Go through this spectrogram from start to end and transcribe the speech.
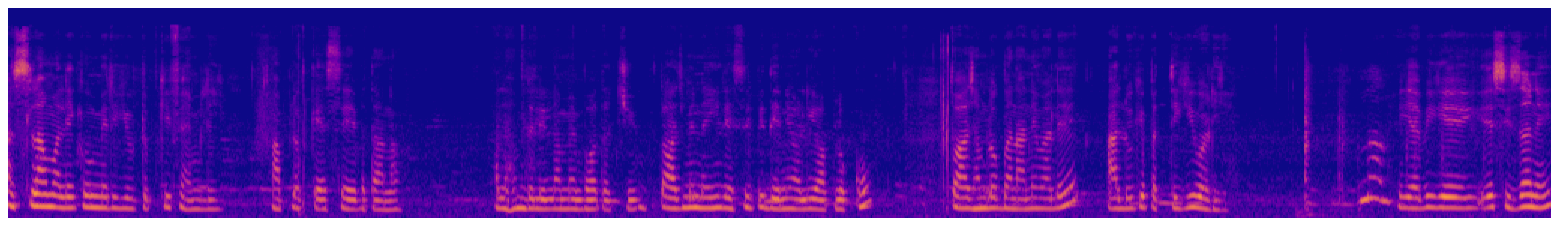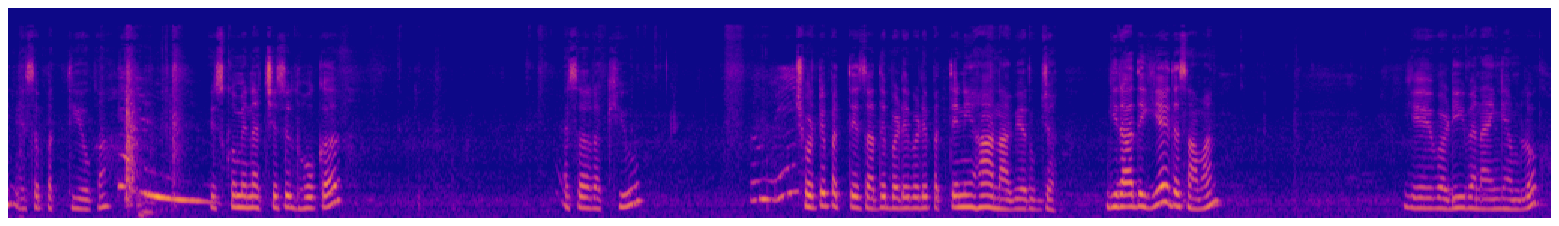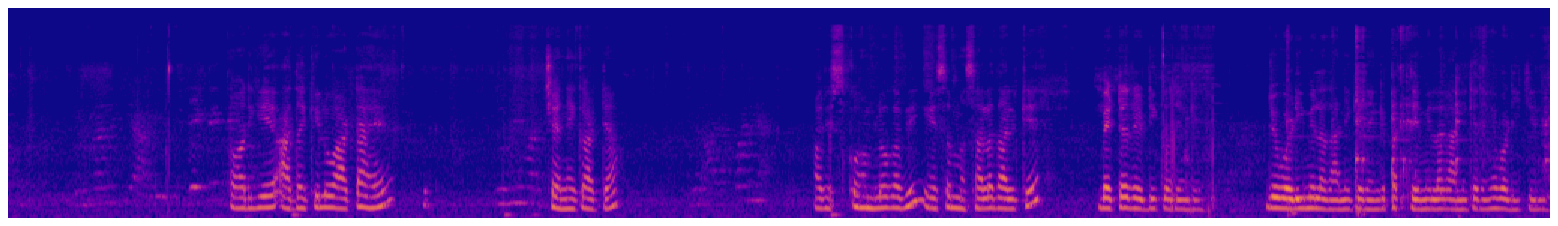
अस्सलाम वालेकुम मेरी यूट्यूब की फ़ैमिली। आप लोग कैसे है बताना? अल्हम्दुलिल्लाह, मैं बहुत अच्छी हूँ। तो आज मैं नई रेसिपी देने वाली हूँ आप लोग को। तो आज हम लोग बनाने वाले आलू के पत्ती की वड़ी। ये अभी ये ये सीज़न है, ये सब पत्तियों का। इसको मैंने अच्छे से धोकर ऐसा रखी हूँ। छोटे पत्ते, ज़्यादा बड़े बड़े पत्ते नहीं। हाँ नाविया रुक जा। गिरा देगी इधर सामान। ये वड़ी बनाएँगे हम लोग। और ये आधा किलो आटा है, चने का आटा। और इसको हम लोग अभी ये सब मसाला डाल के बैटर रेडी करेंगे, जो वड़ी में लगाने के रहेंगे, पत्ते में लगाने के रहेंगे वड़ी के लिए।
